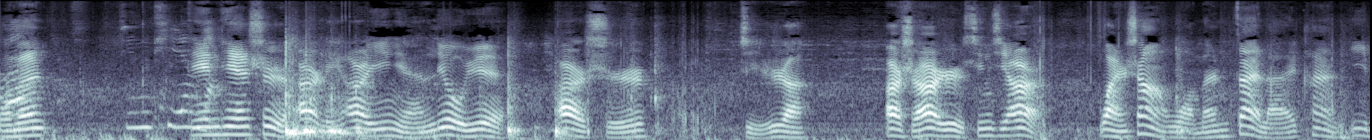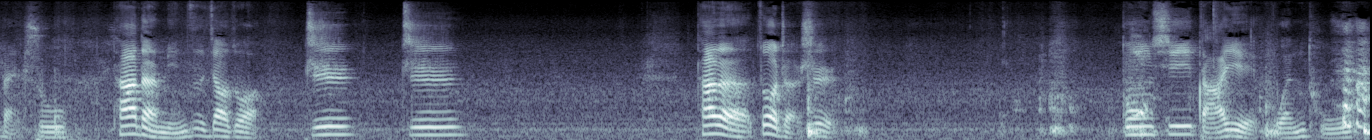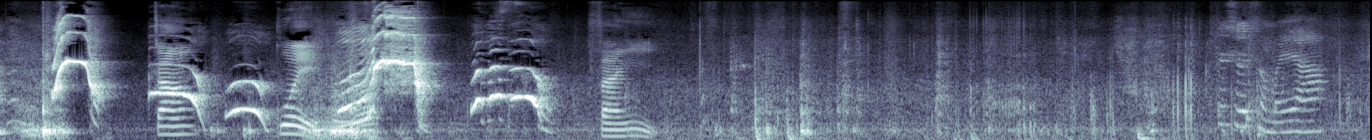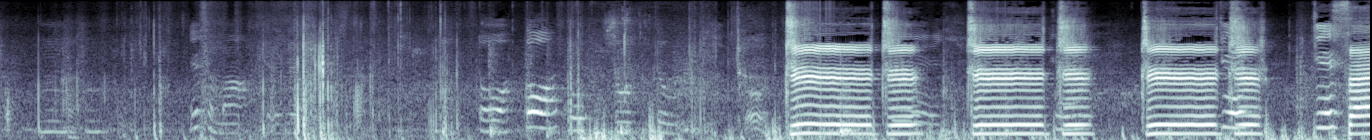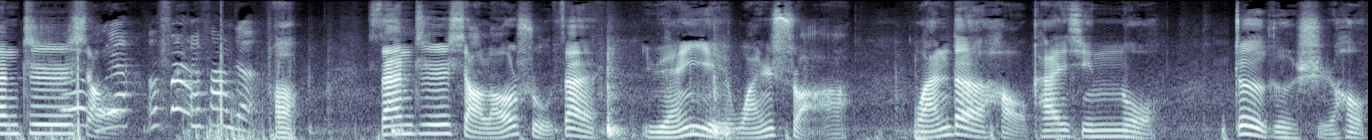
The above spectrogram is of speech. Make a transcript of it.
我们今天今天是二零二一年六月二十几日啊？二十二日，星期二晚上，我们再来看一本书，它的名字叫做《知知》，它的作者是宫西达也文图，张贵。翻译。这是什么呀？嗯嗯，这什么？这个多多多多。多多。吱吱吱吱吱吱，三只小。放着放着，啊，三只小老鼠在原野玩耍，玩的好开心哦。这个时候，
